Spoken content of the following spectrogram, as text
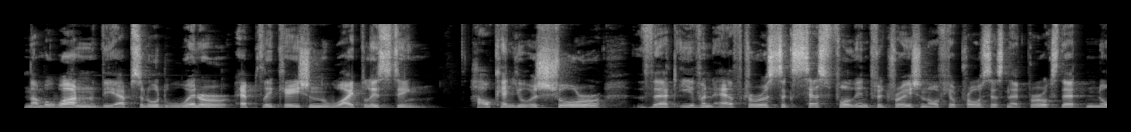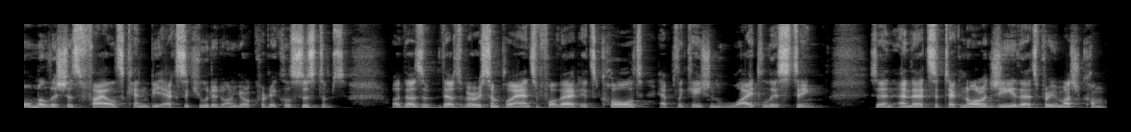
Number one, the absolute winner, application whitelisting. How can you assure that even after a successful infiltration of your process networks that no malicious files can be executed on your critical systems? Well, there's a, there's a very simple answer for that. It's called application whitelisting. So, and, and, that's a technology that's pretty much com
